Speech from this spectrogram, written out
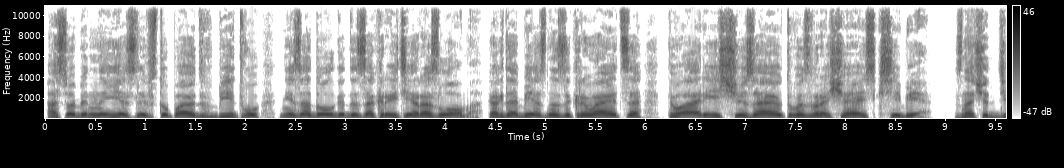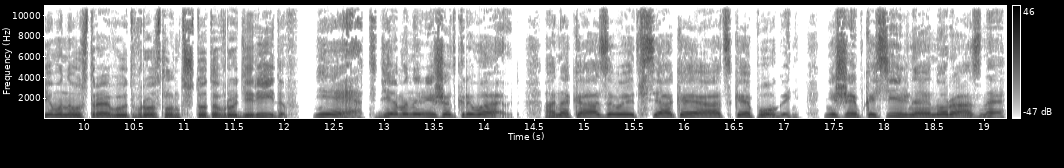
особенно если вступают в битву незадолго до закрытия разлома. Когда бездна закрывается, твари исчезают, возвращаясь к себе. Значит, демоны устраивают в Росланд что-то вроде рейдов? Нет, демоны лишь открывают, а наказывает всякая адская погонь. Не шибко сильная, но разная.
